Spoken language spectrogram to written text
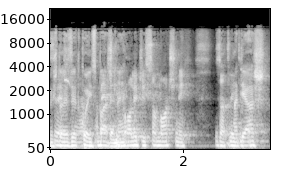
Veš, to je zdaj tako izpade, ne? Koledži so močni za atletiko. Matjaš,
